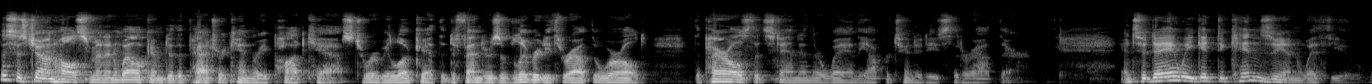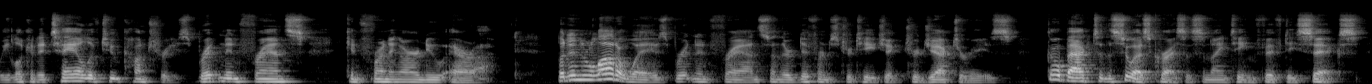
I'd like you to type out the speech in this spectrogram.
This is John Hulsman, and welcome to the Patrick Henry Podcast, where we look at the defenders of liberty throughout the world, the perils that stand in their way, and the opportunities that are out there. And today we get Dickensian with you. We look at a tale of two countries, Britain and France, confronting our new era. But in a lot of ways, Britain and France and their different strategic trajectories go back to the Suez Crisis in 1956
